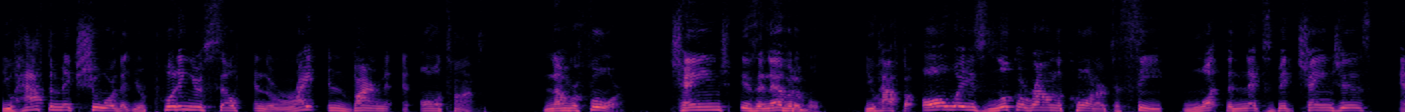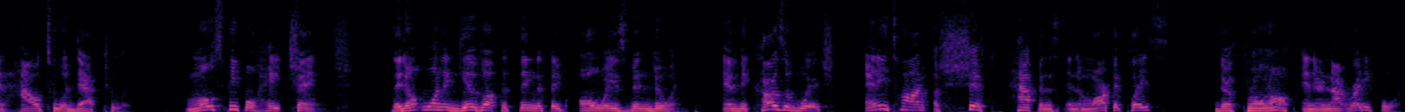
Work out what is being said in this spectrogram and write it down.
you have to make sure that you're putting yourself in the right environment at all times. Number four, Change is inevitable. You have to always look around the corner to see what the next big change is and how to adapt to it. Most people hate change. They don't want to give up the thing that they've always been doing. And because of which, anytime a shift happens in the marketplace, they're thrown off and they're not ready for it.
